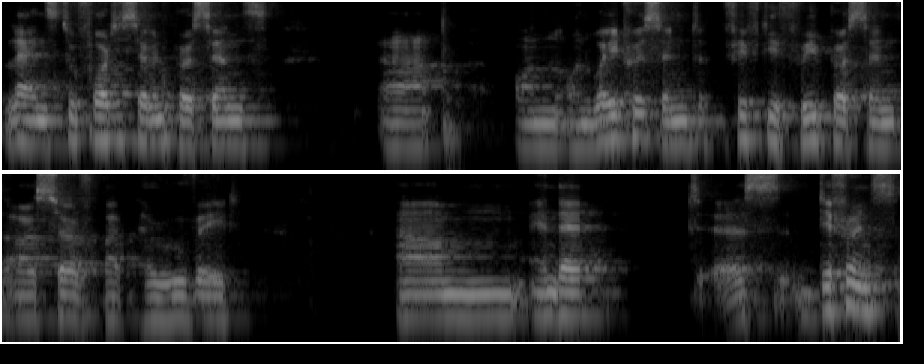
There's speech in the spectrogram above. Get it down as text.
lands to 47% uh, on, on waitress and 53% are served by Pyruvate. Um, and that uh, difference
